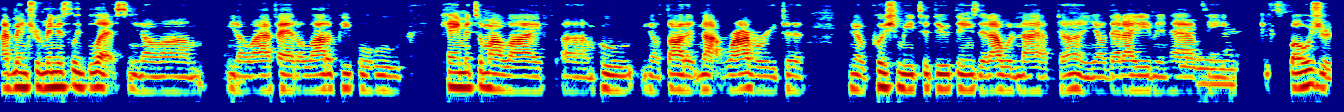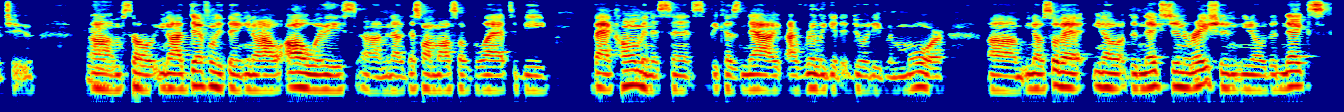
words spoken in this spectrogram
I've been tremendously blessed. You know, um, you know, I've had a lot of people who came into my life um, who you know thought it not robbery to you know push me to do things that I would not have done. You know, that I didn't even have the exposure to. Um, so, you know, I definitely think, you know, I'll always, um, and I, that's why I'm also glad to be back home in a sense, because now I, really get to do it even more, um, you know, so that, you know, the next generation, you know, the next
